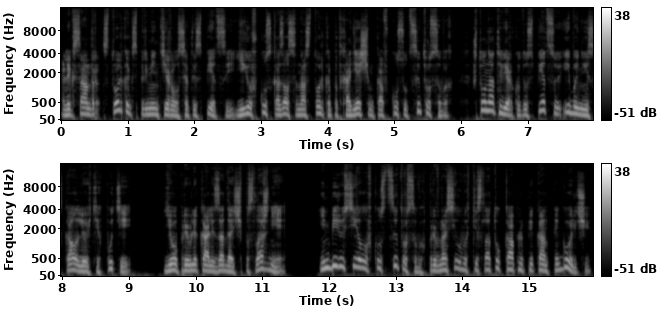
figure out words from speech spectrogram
Александр столько экспериментировал с этой специей, ее вкус казался настолько подходящим ко вкусу цитрусовых, что он отверг эту специю, ибо не искал легких путей. Его привлекали задачи посложнее. Имбирь усиливал вкус цитрусовых, привносил в их кислоту каплю пикантной горечи.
